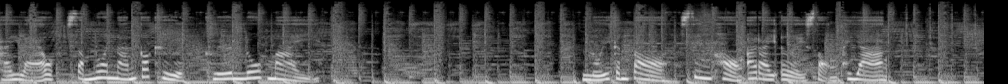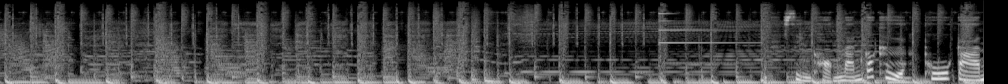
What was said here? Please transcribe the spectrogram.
ใช่แล้ว สำนวนนั้นก็คือ คลื่นลูกใหม่ ลุยกันต่อ สิ่งของอะไรเอ่ยสองพยางสิ่งของนั้นก็คือผู้กัน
